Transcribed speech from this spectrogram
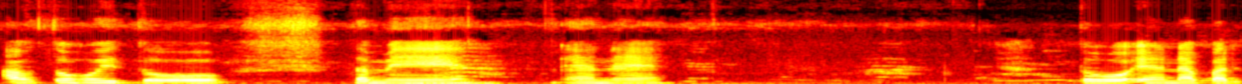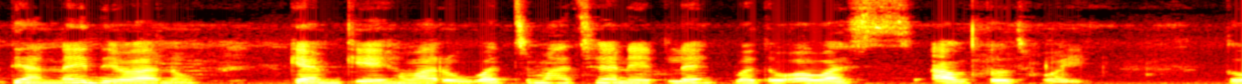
આવતો હોય તો તમે એને, તો એના પર ધ્યાન નહીં દેવાનું. કેમ કે અમારું વચમાં છે ને, એટલે બધો અવાજ આવતો જ હોય. તો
